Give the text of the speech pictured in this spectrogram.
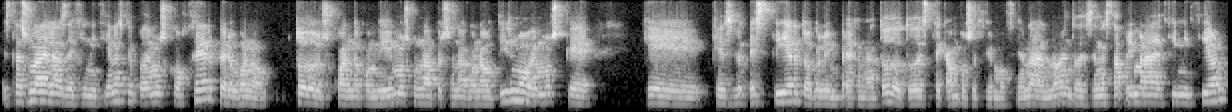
Esta es una de las definiciones que podemos coger, pero bueno, todos cuando convivimos con una persona con autismo vemos que que, es, cierto que lo impregna todo, todo este campo socioemocional. ¿no? Entonces, en esta primera definición,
